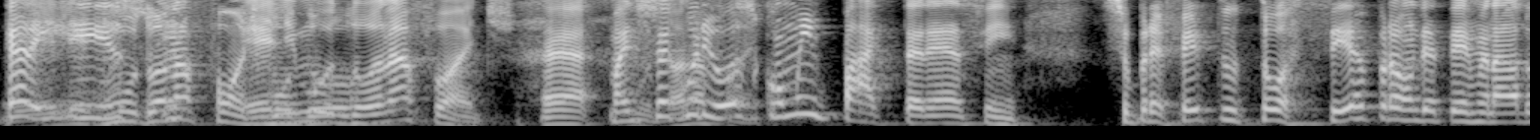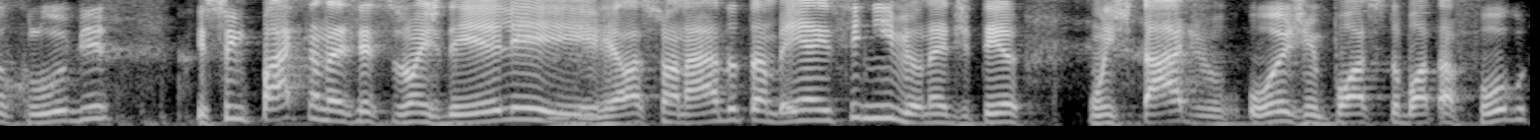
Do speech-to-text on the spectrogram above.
Cara, ele isso- Mudou na fonte. ele mudou. mudou na fonte. É, mas isso é Mudou curioso como impacta, né? Assim, se o prefeito torcer para um determinado clube, isso impacta nas decisões dele Uhum. relacionado também a esse nível, né? De ter um estádio hoje em posse do Botafogo,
